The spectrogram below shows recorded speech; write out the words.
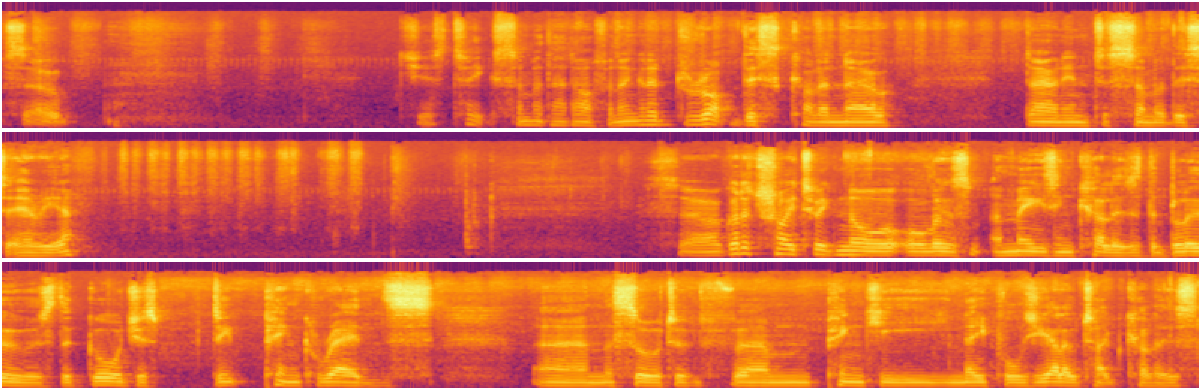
So just take some of that off and I'm going to drop this colour now down into some of this area. So I've got to try to ignore all those amazing colours the blues the gorgeous deep pink reds and the sort of um, pinky Naples yellow type colours.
